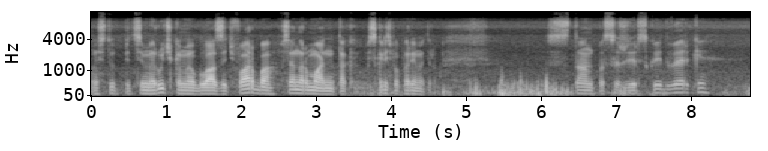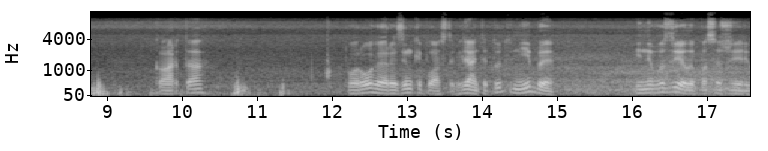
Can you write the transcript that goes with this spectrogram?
Ось тут під цими ручками облазить фарба, все нормально, так, скрізь по периметру. Стан пасажирської дверки, карта, пороги, резинки, пластик. Гляньте, тут ніби і не возили пасажирів,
